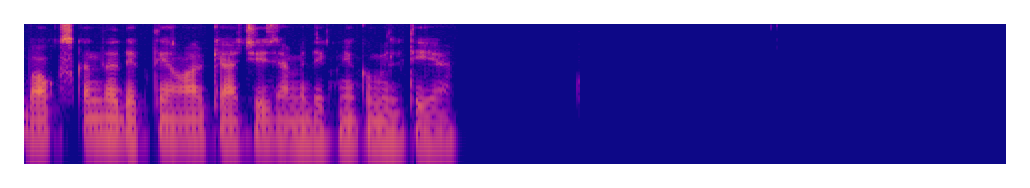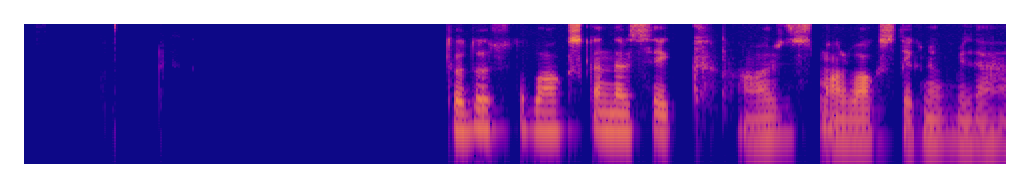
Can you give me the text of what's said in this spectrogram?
बॉक्स के अंदर देखते हैं और क्या चीज़ हमें देखने को मिलती है। तो दोस्तों, बॉक्स के अंदर से एक और स्मॉल बॉक्स देखने को मिला है।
